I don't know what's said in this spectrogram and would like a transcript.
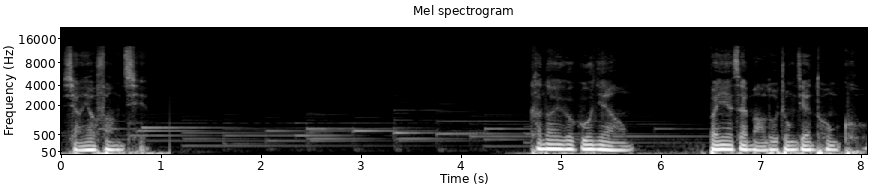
想要放弃。看到一个姑娘，半夜在马路中间痛哭，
